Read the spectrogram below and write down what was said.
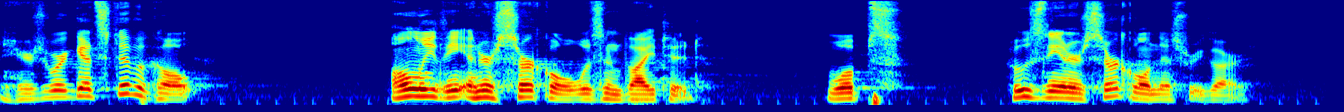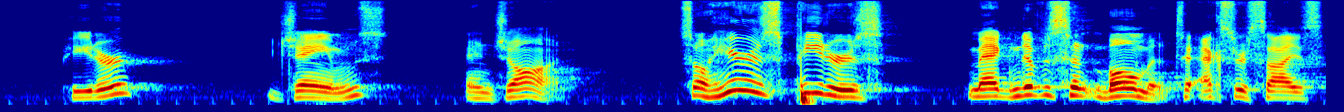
here's where it gets difficult. Only the inner circle was invited. Whoops. Who's the inner circle in this regard? Peter, James, and John. So here's Peter's magnificent moment to exercise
